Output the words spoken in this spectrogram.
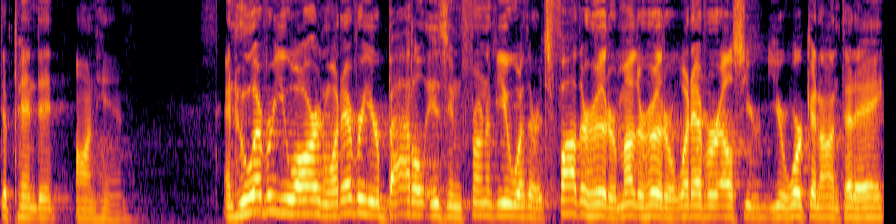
dependent on Him. And whoever you are and whatever your battle is in front of you, whether it's fatherhood or motherhood or whatever else you're, you're working on today,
